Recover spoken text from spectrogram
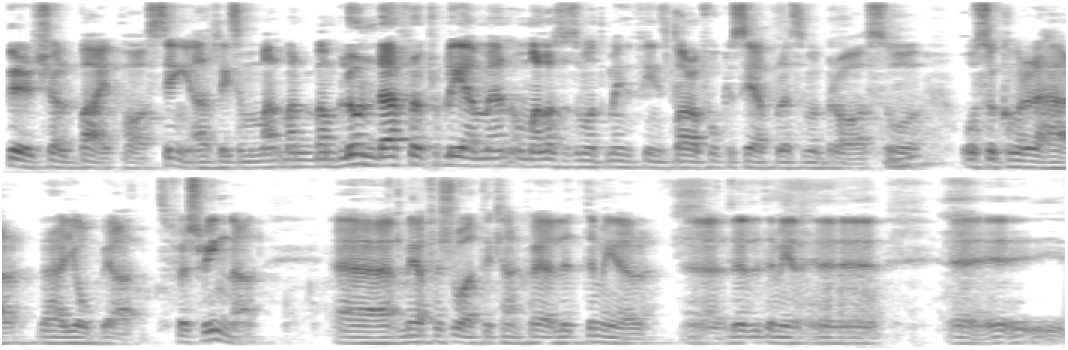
Spiritual bypassing. Att liksom man, man, man, blundar för problemen och man låtsas som att de inte finns. Bara fokuserar på det som är bra. Så, mm. Och så kommer det här, det här jobbiga att försvinna. Eh, men jag förstår att det kanske är lite mer... Eh, det är lite mer... Eh, eh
